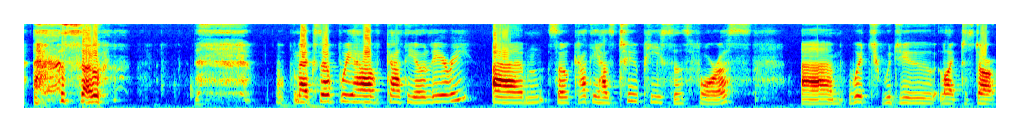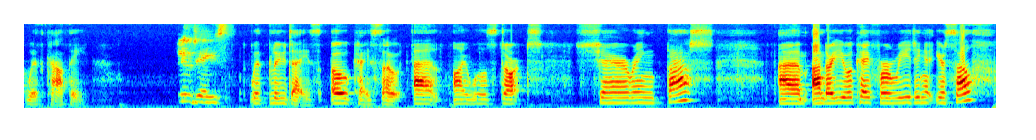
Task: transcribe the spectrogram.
so, next up we have Kathy O'Leary. Um, so, Kathy has two pieces for us. Um, which would you like to start with, Kathy? Blue Days. With Blue Days. Okay, so uh, I will start sharing that. Um, and are you okay for reading it yourself?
